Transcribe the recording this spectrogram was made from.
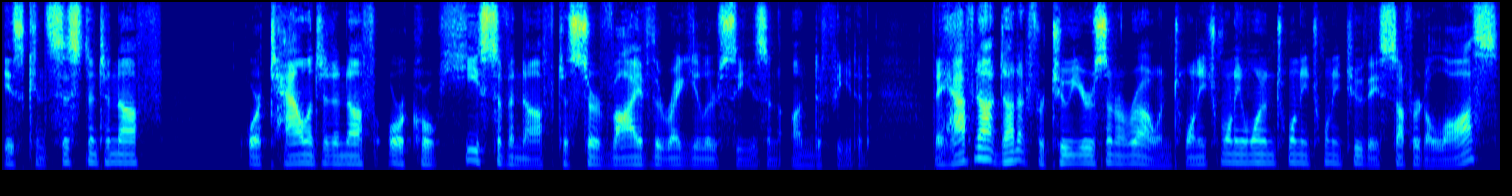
is consistent enough or talented enough or cohesive enough to survive the regular season undefeated. They have not done it for two years in a row. In 2021 and 2022, they suffered a loss.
